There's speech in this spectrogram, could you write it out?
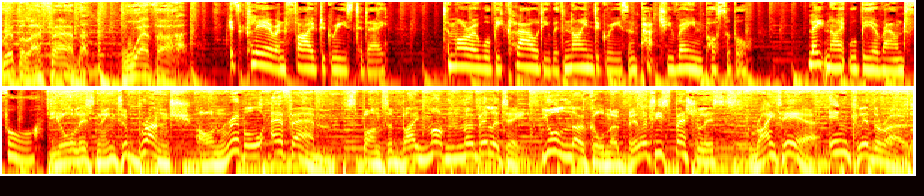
Ribble FM. Weather. It's clear and 5 degrees today. Tomorrow will be cloudy with 9 degrees and patchy rain possible. Late night will be around 4. You're listening to Brunch on Ribble FM, sponsored by Modern Mobility, your local mobility specialists right here in Clitheroe.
